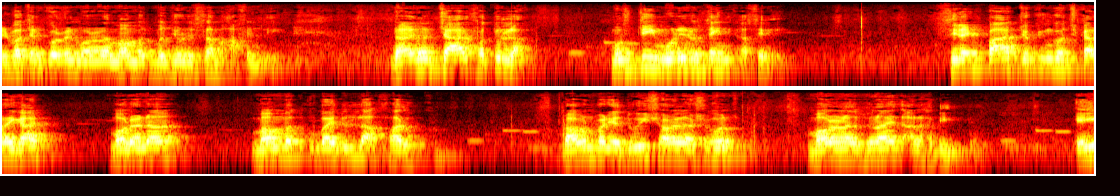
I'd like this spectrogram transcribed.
নির্বাচন করবেন মৌলানা মোহাম্মদ মঞ্জুর ইসলাম আফেন্দি, নারায়ণগঞ্জ চার ফতুল্লাহ মুফতি মনির হোসেন কাসেমি, সিলেট পাঁচ, জকিমগঞ্জ কানাইঘাট মৌলানা মোহাম্মদ উবায়দুল্লাহ ফারুক, ব্রাহ্মণবাড়িয়া দুই, সরাইল আশুগঞ্জ মাওলানা জুনায়েদ আল হাবিব এই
